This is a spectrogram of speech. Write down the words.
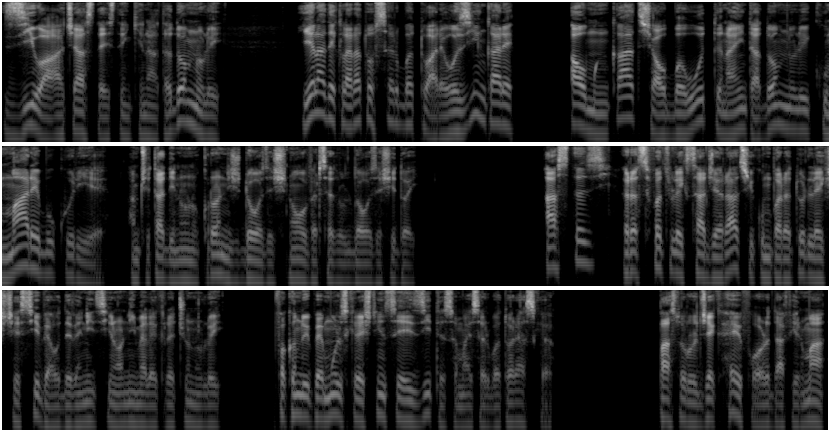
ziua aceasta este închinată Domnului, el a declarat o sărbătoare, o zi în care au mâncat și au băut înaintea Domnului cu mare bucurie. Am citat din 1 Cronici 29, versetul 22. Astăzi, răsfățul exagerat și cumpărăturile excesive au devenit sinonimele Crăciunului, făcându-i pe mulți creștini să ezite să mai sărbătorească. Pastorul Jack Hayford afirma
